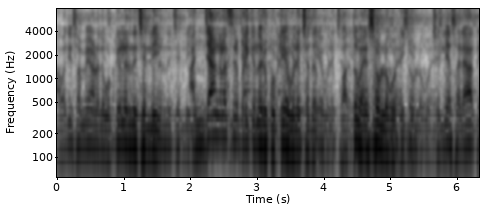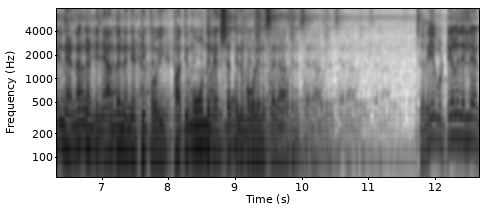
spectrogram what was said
അവധി സമയമാണല്ലോ. കുട്ടികളിരുന്ന് ചെല്ലി. അഞ്ചാം ക്ലാസ്സിൽ പഠിക്കുന്ന ഒരു കുട്ടിയെ വിളിച്ചത് പത്ത് വയസ്സുള്ള കുട്ടിക്ക്. ചെല്ലിയ സലാത്തിന്റെ എണ്ണം കണ്ട് ഞാൻ തന്നെ ഞെട്ടിപ്പോയി. പതിമൂന്ന് ലക്ഷത്തിന് മുകളിൽ സലാത്ത്. ചെറിയ കുട്ടികൾ ചെല്ലാൻ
